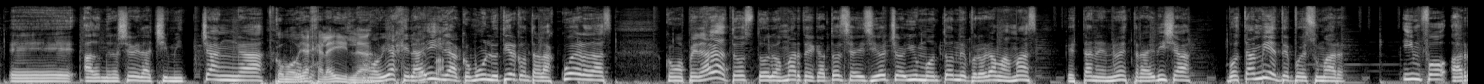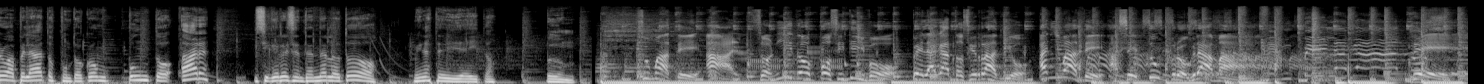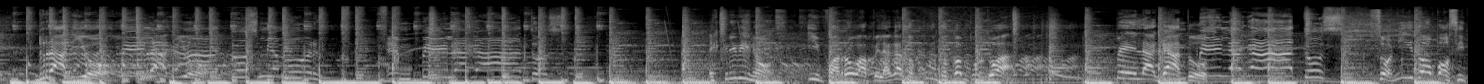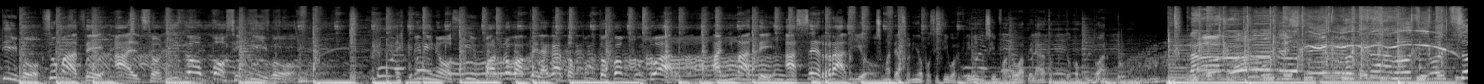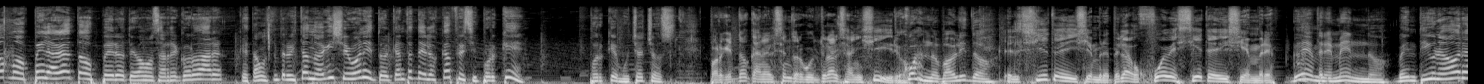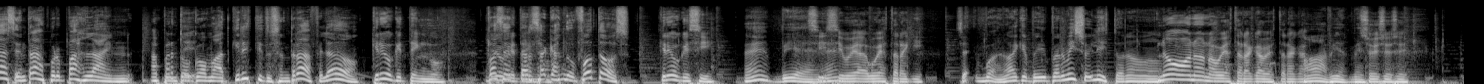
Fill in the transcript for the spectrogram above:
eh, A donde nos lleve la chimichanga. Como Viaje a la Isla. Como Viaje a la Epa. Isla, como Un Luthier contra las cuerdas, como Pelagatos, todos los martes de 14 a 18 y un montón de programas más que están en nuestra grilla. Vos también te puedes sumar info arroba pelagatos.com.ar y si querés entenderlo todo, mira este videito. Boom. Sumate al Sonido Positivo, Pelagatos y Radio. Animate, hace tu programa de radio. Radio. Escribinos info pelagatos.com.ar Pelagatos. Sonido positivo. Sumate al sonido positivo. Escribinos info arroba pelagatos.com.ar Animate a hacer radio. Sumate al sonido positivo. Escribinos info arroba pelagatos.com.ar Somos Pelagatos, pero te vamos a recordar que estamos entrevistando a Guille Boneto, el cantante de los Cafres. ¿Y por qué? ¿Por qué, muchachos? Porque toca en el Centro Cultural San Isidro. ¿Cuándo, Pablito? El 7 de diciembre, pelado. Jueves 7 de diciembre. Bien. Tremendo. 21 horas, entradas por passline.com. ¿Adquiriste tus entradas, pelado? Creo que tengo. ¿Vas Creo a que estar tengo. sacando fotos? Creo que sí. ¿Eh? Bien. Sí, ¿eh? sí, voy a, voy a estar aquí. Bueno, hay que pedir permiso y listo, ¿no? No, no, no, voy a estar acá, voy a estar acá. Ah, bien, bien. Sí, sí, sí.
